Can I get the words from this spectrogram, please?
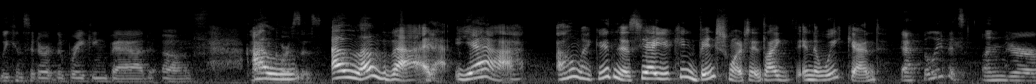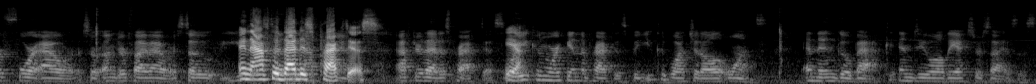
We consider it the Breaking Bad of I, courses. I love that. Yeah. Oh my goodness. Yeah, you can binge watch it like in the weekend. I believe it's under four hours or under five hours. So you And after that an is practice. After that is practice. Yeah. Or you can work in the practice, but you could watch it all at once and then go back and do all the exercises.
